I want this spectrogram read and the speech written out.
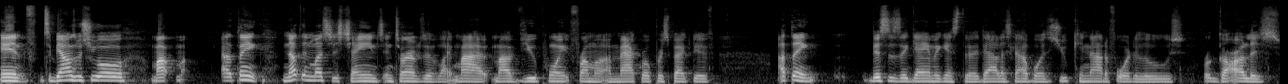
And to be honest with you all, my, my I think nothing much has changed in terms of like my my viewpoint from a, a macro perspective. I think this is a game against the Dallas Cowboys you cannot afford to lose, regardless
